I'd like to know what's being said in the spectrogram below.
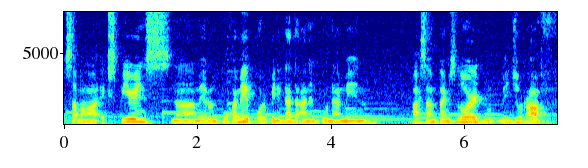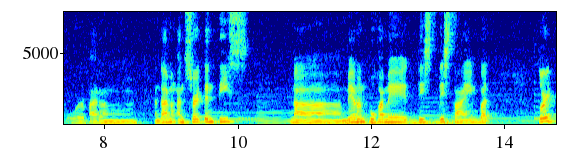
sa mga experience na meron po kami or pinagdadaanan po namin. Ah, sometimes, Lord, medyo rough or parang ang daming uncertainties na meron po kami this this time but Lord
